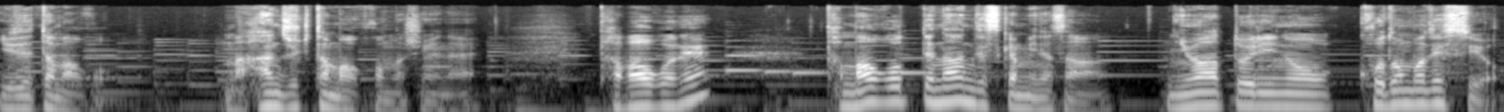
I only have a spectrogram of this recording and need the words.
ゆで卵。まあ、半熟卵かもしれない。卵ね。卵って何ですか皆さん？鶏の子供ですよ。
